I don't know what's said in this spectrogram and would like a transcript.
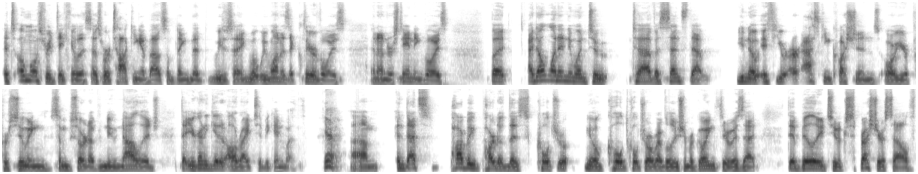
it's almost ridiculous as we're talking about something that we're saying what we want is a clear voice, an understanding voice. But I don't want anyone to to have a sense that, you know, if you are asking questions or you're pursuing some sort of new knowledge, that you're going to get it all right to begin with. yeah Um, and that's probably part of this cultural, you know, cold cultural revolution we're going through is that the ability to express yourself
